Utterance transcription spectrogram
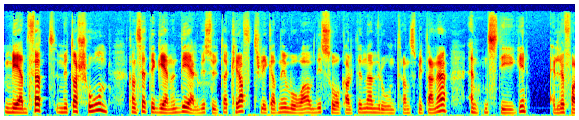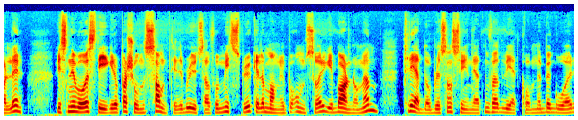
medfødt mutasjon kan sette genet delvis ut av kraft, slik at nivået av de såkalte nevrontransmitterne enten stiger eller faller. Hvis nivået stiger og personen samtidig blir utsatt for misbruk eller mangel på omsorg i barndommen, tredobles sannsynligheten for at vedkommende begår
